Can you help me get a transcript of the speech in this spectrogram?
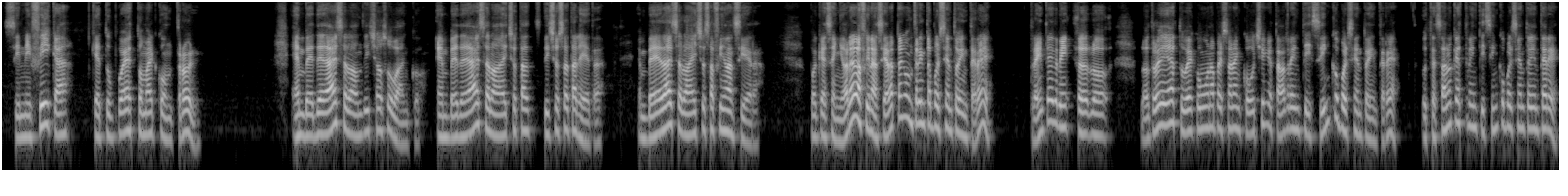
significa que tú puedes tomar control. En vez de dárselo a un banco, en vez de dárselo a una dichosa tarjeta, en vez de dárselo a una dichosa financiera. Porque, señores, la financiera está con un 30% de interés. 30, eh, lo, el otro día estuve con una persona en coaching que estaba 35% de interés. ¿Usted sabe lo que es 35% de interés?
